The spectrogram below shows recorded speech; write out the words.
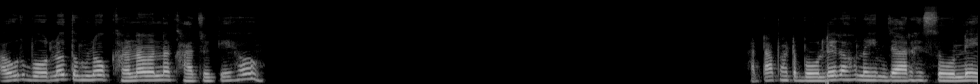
और बोलो, तुम लोग खाना वाना खा चुके हो? फटाफट बोले रहो, नहीं हम जा रहे सोने।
